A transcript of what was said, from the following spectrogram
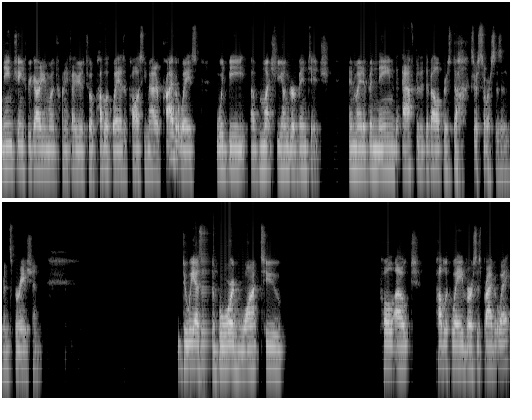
name change regarding more than 25 years to a public way as a policy matter, private ways would be of much younger vintage and might have been named after the developer's docs or sources of inspiration. Do we as a board want to pull out public way versus private way?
